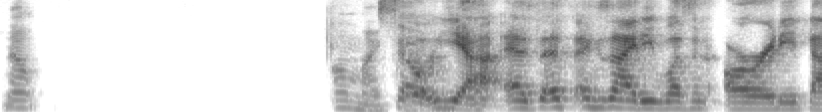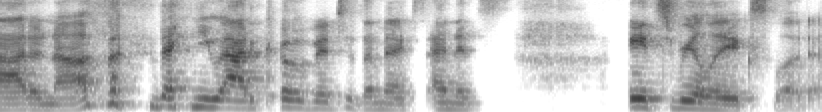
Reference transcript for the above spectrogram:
No. Oh my god So goodness. yeah, as if anxiety wasn't already bad enough, then you add COVID to the mix and it's it's really exploded.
